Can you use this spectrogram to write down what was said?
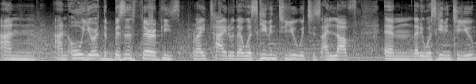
and and all your the business therapies, right? Title that was given to you, which is I love um, that it was given to you.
